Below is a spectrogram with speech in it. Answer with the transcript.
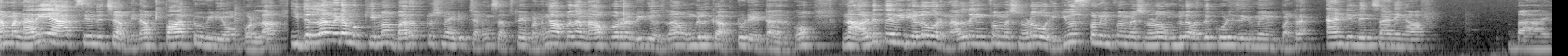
நம்ம நிறைய ஆப் சேர்ந்துச்சு அப்படின்னா பார்ட் டூ வீடியோவும் போடலாம். இதெல்லாம் விட முக்கியமாக பரத் கிருஷ்ணா யூடியூப் சேனலுக்கு சப்ஸ்கிரைப் அப்போ தான் நான் போடுற வீடியோஸ்லாம் உங்களுக்கு அப் டு டேட்டாக இருக்கும். நான் அடுத்த வீடியோவில் ஒரு நல்ல இன்ஃபர்மேஷனோட ஒரு யூஸ்ஃபுல் இன்ஃபர்மேஷனோட உங்களை வந்து கூடி சீக்கிரமே மீட் பண்ணுறேன் and till then signing off bye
